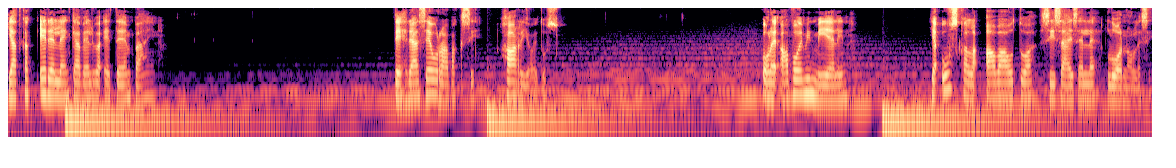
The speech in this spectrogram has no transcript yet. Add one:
Jatka edelleen kävelyä eteenpäin. Tehdään seuraavaksi harjoitus. Ole avoimin mielin ja uskalla avautua sisäiselle luonnollesi.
